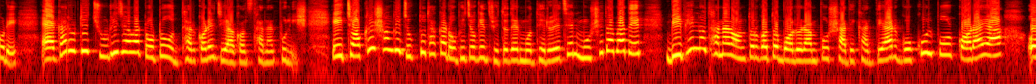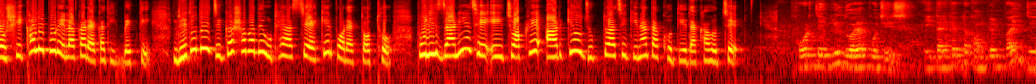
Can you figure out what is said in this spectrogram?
করে এগারোটি চুরি যাওয়া টোটো উদ্ধার করে জিয়াগঞ্জ থানার পুলিশ। এই চক্রের সঙ্গে যুক্ত থাকার অভিযোগে ধৃতদের মধ্যে রয়েছেন মুর্শিদাবাদের বিভিন্ন থানার অন্তর্গত বলরামপুর সাদিখান্তিয়ার গোকুলপুর, করায়া ও শেখালিপুর এলাকার একাধিক ব্যক্তি। ধৃতদের জিজ্ঞাসাবাদে উঠে আসছে একের পর এক তথ্য। পুলিশ জানিয়েছে, এই চক্রে আর কেউ যুক্ত আছে কিনা তা খতিয়ে দেখা হচ্ছে। ফোর্থ এপ্রিল দু হাজার পঁচিশ, এই তারিখে একটা কমপ্লেন পাই যে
